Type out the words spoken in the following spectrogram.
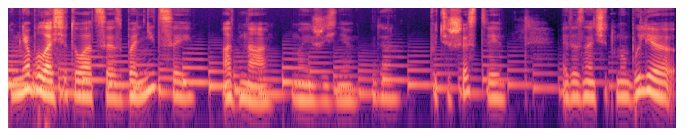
У меня была ситуация с больницей одна в моей жизни. Да. Путешествие. Это значит, мы были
